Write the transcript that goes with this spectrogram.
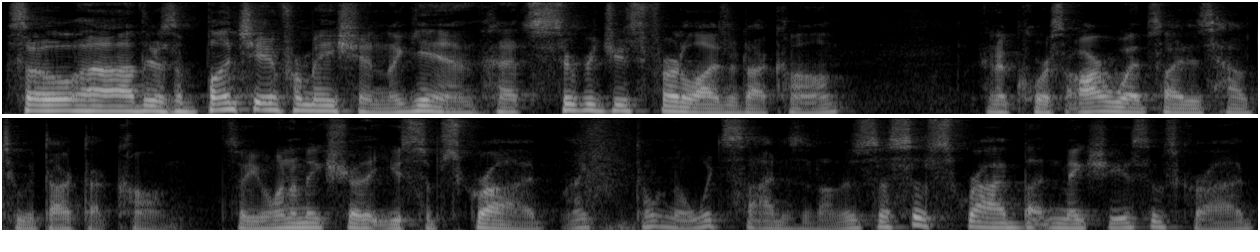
So uh, there's a bunch of information. Again, that's superjuicefertilizer.com. And of course, our website is howtowithdoc.com. So you want to make sure that you subscribe. I don't know which side is it on. There's a subscribe button. Make sure you subscribe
